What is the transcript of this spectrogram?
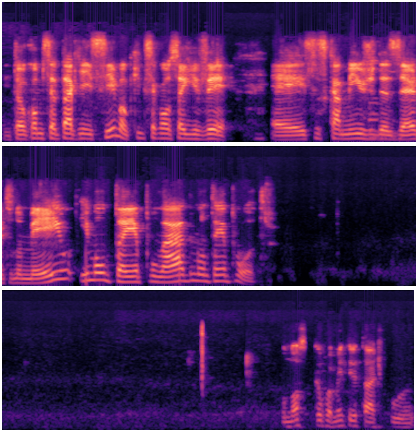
Então, como você está aqui em cima, o que, que você consegue ver? É esses caminhos de Ah. deserto no meio e montanha para um lado e montanha para o outro. O nosso acampamento, ele tá, tipo,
